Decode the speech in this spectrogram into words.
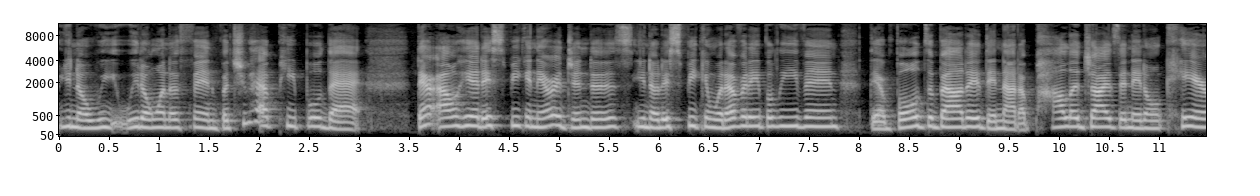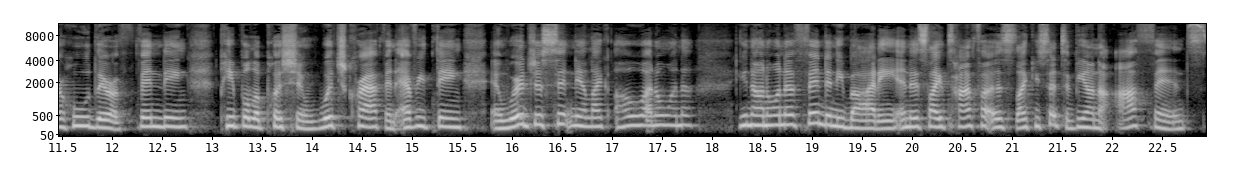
you know we we don't want to offend. But you have people that they're out here They're speaking their agendas you know they're speaking whatever they believe in they're bold about it they're not apologizing they don't care who they're offending. People are pushing witchcraft and everything and we're just sitting there like oh i don't want to you know i don't want to offend anybody. And it's like time for us like you said to be on the offense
